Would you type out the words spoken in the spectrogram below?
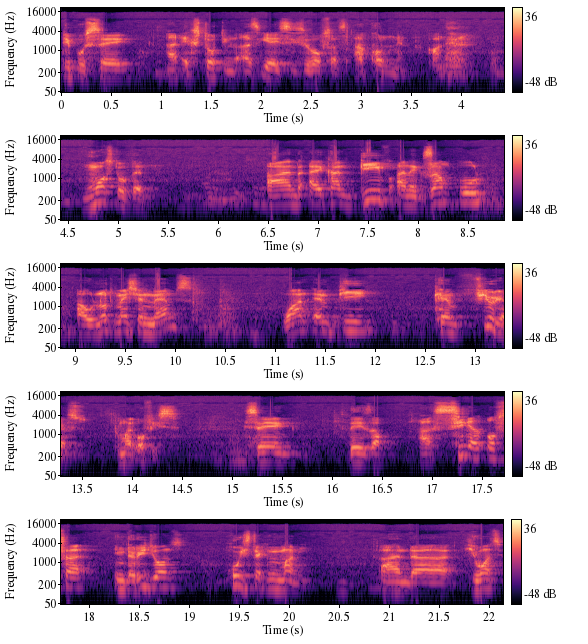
people say are extorting as EACC officers are conmen. conmen. Most of them. And I can give an example, I will not mention names. One MP came furious to my office saying there is a, a senior officer in the regions who is taking money. And uh, he wants,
